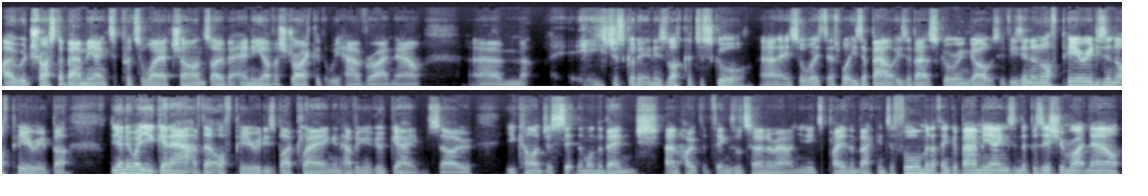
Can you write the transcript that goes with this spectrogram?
I would trust Aubameyang to put away a chance over any other striker that we have right now. Um, he's just got it in his locker to score. Uh, it's always that's what he's about. He's about scoring goals. If he's in an off period, he's in an off period. But the only way you get out of that off period is by playing and having a good game. So you can't just sit them on the bench and hope that things will turn around. You need to play them back into form. And I think Aubameyang's in the position right now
